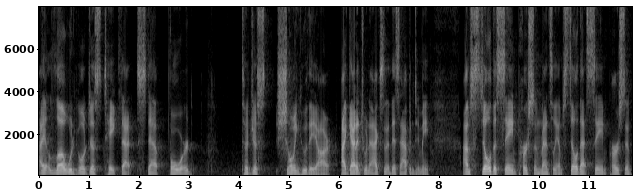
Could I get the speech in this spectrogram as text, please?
I love when people just take that step forward to just showing who they are. I got into an accident. This happened to me. I'm still the same person mentally. I'm still that same person.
